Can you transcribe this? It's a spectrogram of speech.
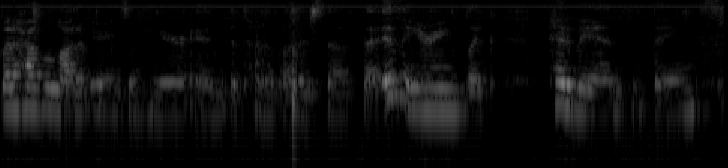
but I have a lot of earrings in here and a ton of other stuff that isn't earrings, like headbands and things.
